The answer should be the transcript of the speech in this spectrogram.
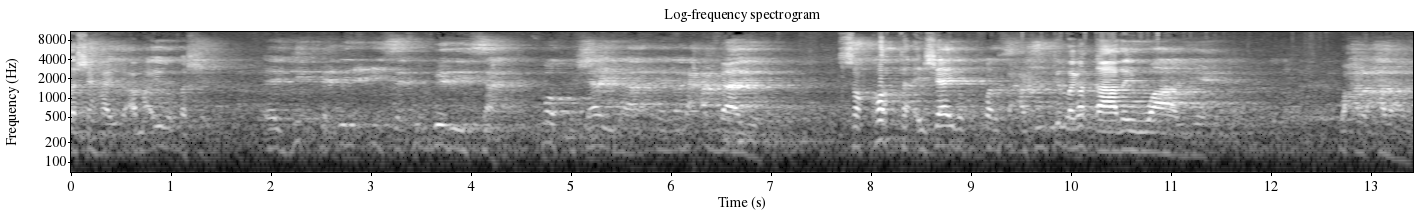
dhashay hayda ama iyadu dhashay ee jidka dhinaciisa ku gedaysa koobka shaayiga ee laga cabbaayo sokorta ay shaayiga ku karisa cashuurtii laga qaaday waaye waxa la xadaayo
